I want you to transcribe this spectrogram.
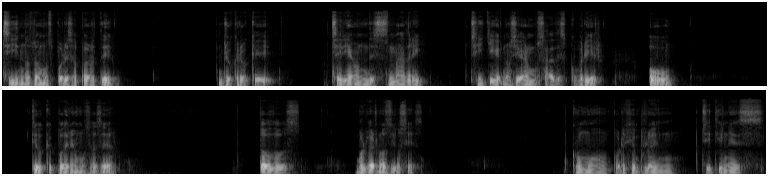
si nos vamos por esa parte, yo creo que sería un desmadre si nos llegáramos a descubrir o digo que podríamos hacer todos volvernos dioses como por ejemplo en si tienes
